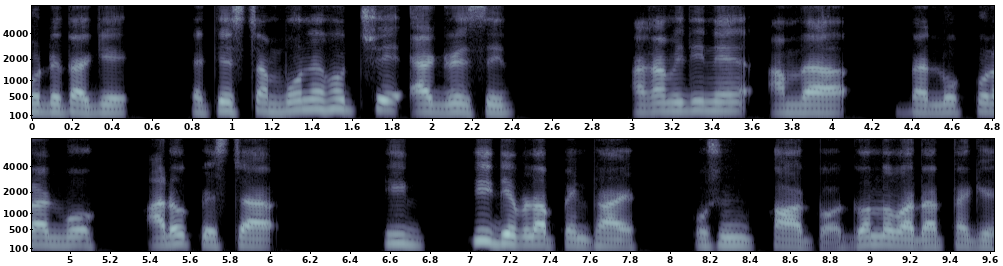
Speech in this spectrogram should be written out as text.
ঘটে থাকে কেসটা মনে হচ্ছে অ্যাগ্রেসিভ আগামী দিনে আমরা লক্ষ্য রাখব, আরও কেসটা কি ডেভেলপমেন্ট হয় ওষুধ খাওয়ার পর। ধন্যবাদ আপনাকে।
